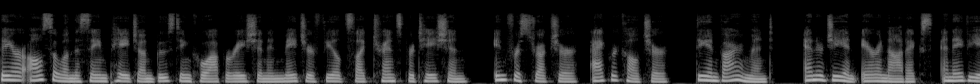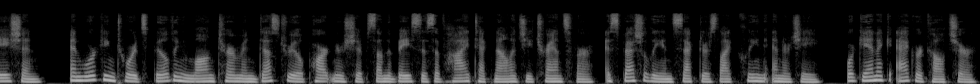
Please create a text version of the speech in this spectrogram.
They are also on the same page on boosting cooperation in major fields like transportation, infrastructure, agriculture, the environment, energy and aeronautics, and aviation, and working towards building long term industrial partnerships on the basis of high technology transfer, especially in sectors like clean energy, organic agriculture,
